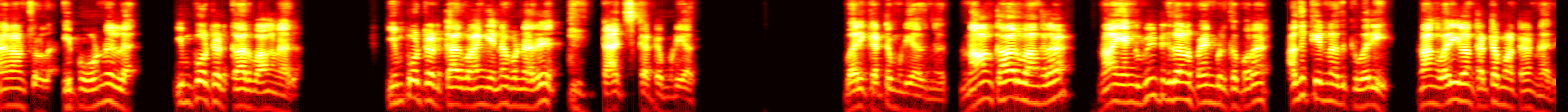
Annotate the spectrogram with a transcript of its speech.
வேணாம்னு சொல்ல இப்போ ஒன்றும் இல்லை. இம்போர்ட்டட் கார் வாங்கினாரு. இம்போர்ட்டட் கார் வாங்கி என்ன பண்ணாரு? டாக்ஸ் கட்ட முடியாது. வரி கட்ட முடியாதுங்க நான் கார் வாங்குறேன். நான் எங்க வீட்டுக்கு தானே பயன்படுத்த போறேன். அதுக்கு என்ன அதுக்கு வரி? நாங்க வரியெல்லாம் கட்ட மாட்டேன்னாரு.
